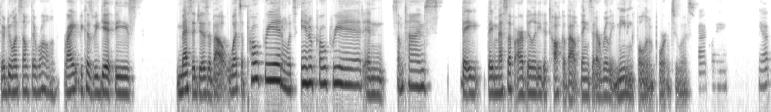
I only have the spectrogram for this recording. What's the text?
they're doing something wrong, right? Because we get these messages about what's appropriate and what's inappropriate and sometimes they they mess up our ability to talk about things that are really meaningful and important to us. Exactly. Yep.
